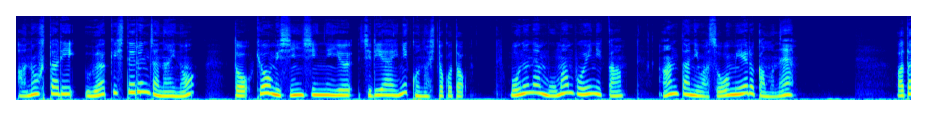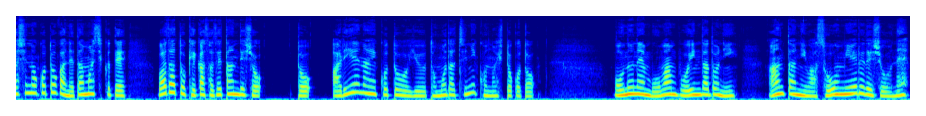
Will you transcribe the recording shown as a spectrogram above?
あの二人浮気してるんじゃないの？と興味津々に言う知り合いにこの一言。モヌネンモマンボイニかあんたにはそう見えるかもね。私のことが妬ましくて、わざと怪我させたんでしょ。と、 ありえないことを言う友達にこの一言。어느낸뭐만보인다더니あんたにはそう見えるでしょうね。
